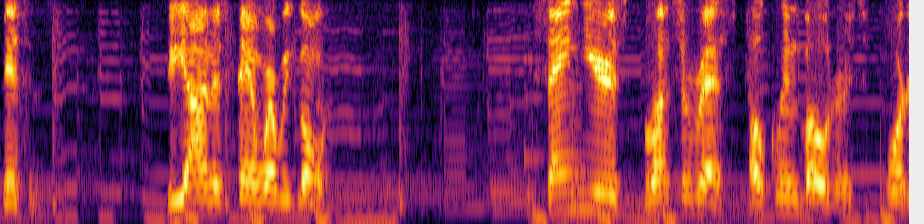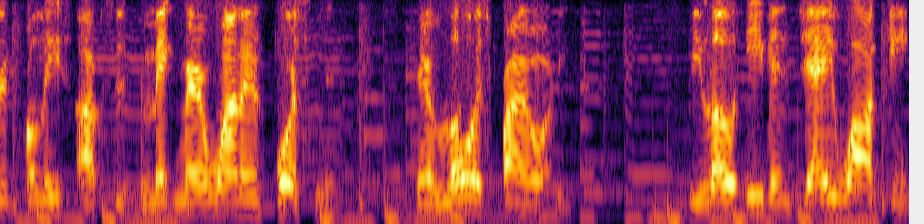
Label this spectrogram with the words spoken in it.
businesses. Do y'all understand where we're going? The same year as Blunt's arrest, Oakland voters ordered police officers to make marijuana enforcement their lowest priority, below even jaywalking.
